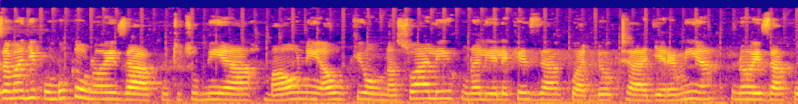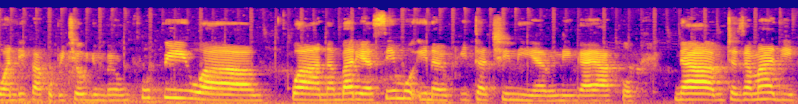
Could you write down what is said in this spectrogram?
Mtazamaji, kumbuka unaweza kututumia maoni au ukiwa una swali unalielekeza kwa Dr. Jeremia, unaweza kuandika kupitia ujumbe mfupi wa kwa nambari ya simu inayopita chini ya runinga yako. Na mtazamaji,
